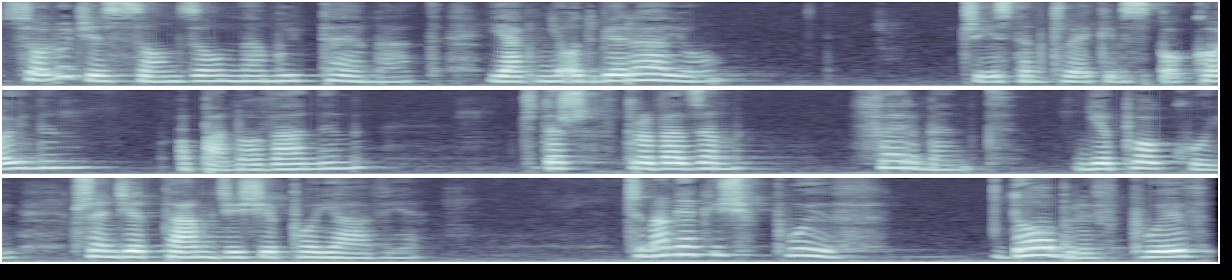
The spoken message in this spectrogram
co ludzie sądzą na mój temat, jak mnie odbierają. Czy jestem człowiekiem spokojnym, opanowanym, czy też wprowadzam ferment, niepokój wszędzie tam, gdzie się pojawię? Czy mam jakiś wpływ, dobry wpływ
